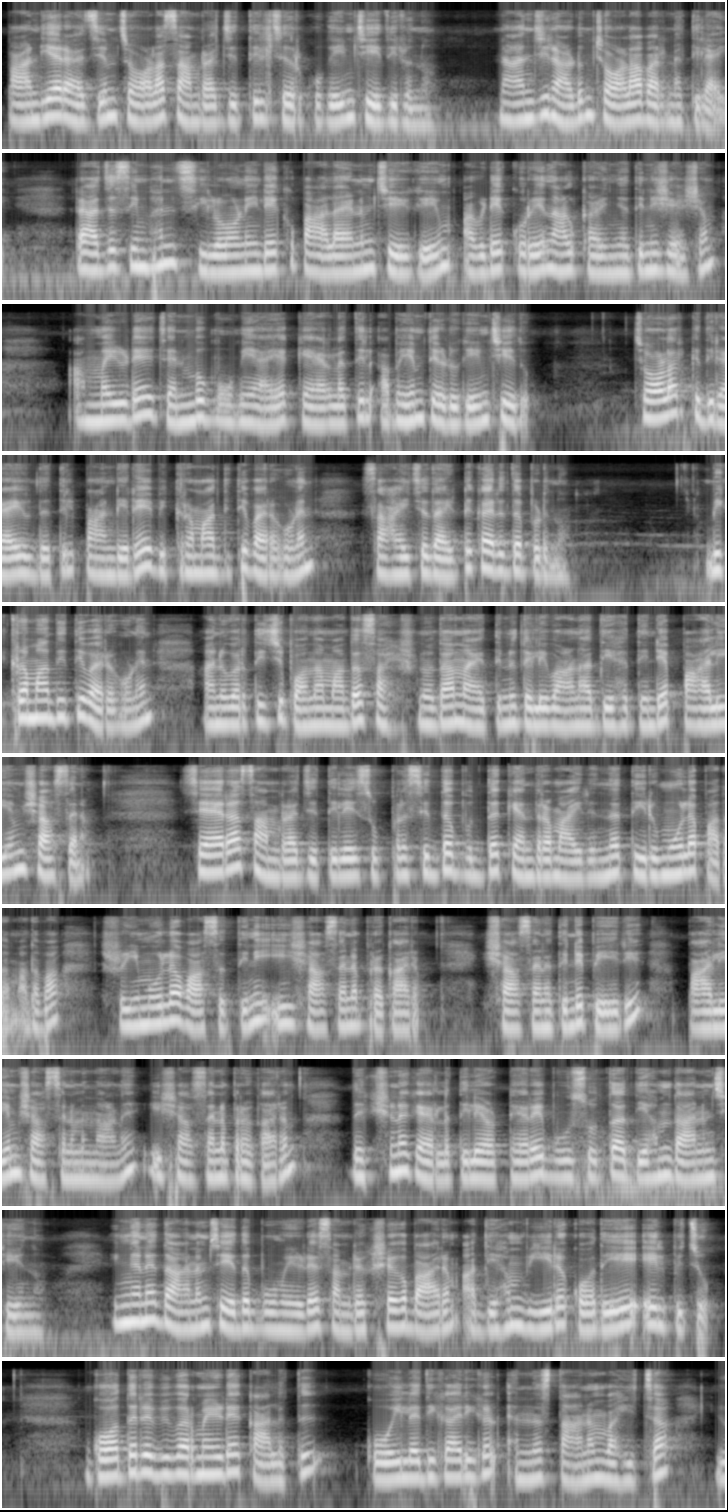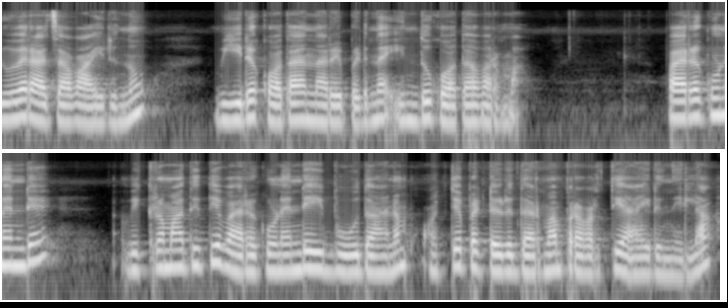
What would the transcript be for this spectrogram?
പാണ്ഡ്യ രാജ്യം ചോള സാമ്രാജ്യത്തിൽ ചേർക്കുകയും ചെയ്തിരുന്നു. നാഞ്ചിനാടും ചോള ഭരണത്തിലായി രാജസിംഹൻ സിലോണിലേക്ക് പാലായനം ചെയ്യുകയും അവിടെ കുറേ നാൾ കഴിഞ്ഞതിന് ശേഷം അമ്മയുടെ ജന്മഭൂമിയായ കേരളത്തിൽ അഭയം തേടുകയും ചെയ്തു. ചോളർക്കെതിരായ യുദ്ധത്തിൽ പാണ്ഡ്യരെ വിക്രമാദിത്യ വരഗുണൻ സഹായിച്ചതായിട്ട് കരുതപ്പെടുന്നു. വിക്രമാദിത്യ വരഗുണൻ അനുവർത്തിച്ചു പോന്ന മതസഹിഷ്ണുതാ നയത്തിനു തെളിവാണ് അദ്ദേഹത്തിന്റെ പാലിയം ശാസനം. ചേര സാമ്രാജ്യത്തിലെ സുപ്രസിദ്ധ ബുദ്ധ കേന്ദ്രമായിരുന്ന തിരുമൂലപദം അഥവാ ശ്രീമൂലവാസത്തിന് ഈ ശാസനപ്രകാരം. ഈ ശാസനത്തിന്റെ പേര് പാലിയം ശാസനമെന്നാണ്. ഈ ശാസനപ്രകാരം ദക്ഷിണ കേരളത്തിലെ ഒട്ടേറെ ഭൂസ്വത്ത് അദ്ദേഹം ദാനം ചെയ്യുന്നു. ഇങ്ങനെ ദാനം ചെയ്ത ഭൂമിയുടെ സംരക്ഷക ഭാരം അദ്ദേഹം വീരകോതയെ ഏൽപ്പിച്ചു. ഗോതരവിവർമ്മയുടെ കാലത്ത് കോയിലധികാരികൾ എന്ന സ്ഥാനം വഹിച്ച യുവരാജാവായിരുന്നു വീരകോത എന്നറിയപ്പെടുന്ന ഇന്ദുഗോദാവർമ്മ. വരഗുണന്റെ വിക്രമാദിത്യ വരഗുണന്റെ ഈ ഭൂദാനം ഒറ്റപ്പെട്ടൊരു ധർമ്മപ്രവൃത്തി ആയിരുന്നില്ല.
